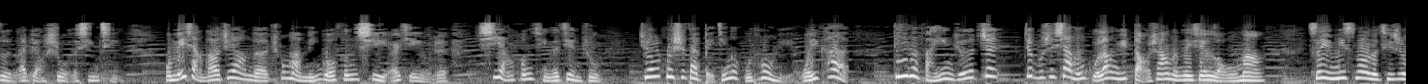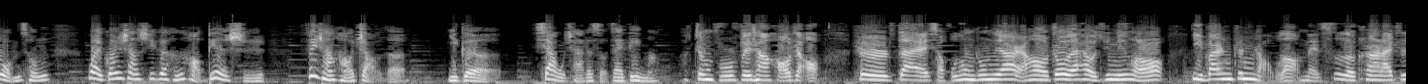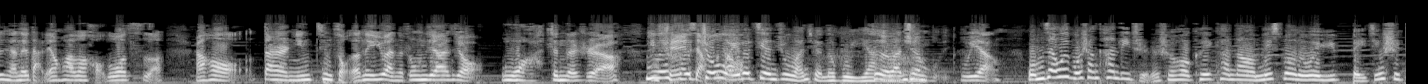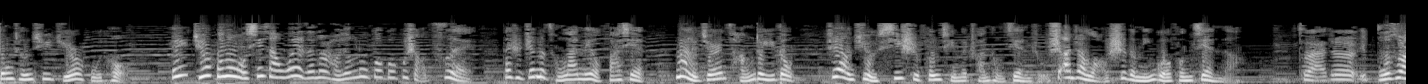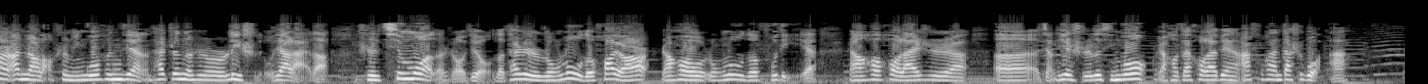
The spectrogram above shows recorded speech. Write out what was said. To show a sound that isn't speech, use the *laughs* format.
字来表示我的心情。我没想到这样的充满民国风气，而且有着西洋风情的建筑，居然会是在北京的胡同里。我一看，第一个反应觉得这这不是厦门鼓浪屿岛上的那些楼吗？所以 Miss Mode 其实我们从外观上是一个很好辨识、非常好找的一个下午茶的所在地吗？真不是非常好找，是在小胡同中间，然后周围还有居民楼，一般人真找不到。每次客人来之前得打电话问好多次，然后但是您进走到那院子中间就哇，真的是因为和周围的建筑完全都不一样，对，完全不不一样。我们在微博上看地址的时候，可以看到 Miss Mode 位于北京市东城区菊儿胡同。哎，菊儿胡同，我心想我也在那儿好像路过过不少次哎，但是真的从来没有发现那里居然藏着一栋这样具有西式风情的传统建筑，是按照老式的民国风建的。对，这不算是按照老式民国分建，它真的是历史留下来的，是清末的时候就有的。它是荣禄的花园，然后荣禄的府邸，然后后来是呃蒋介石的行宫，然后再后来变阿富汗大使馆，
